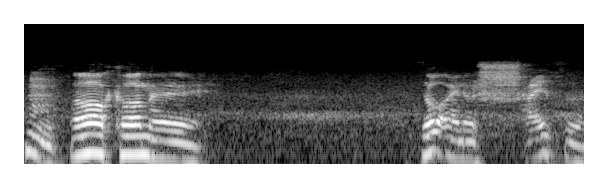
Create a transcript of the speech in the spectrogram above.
hm. Ach komm, ey. So eine Scheiße.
